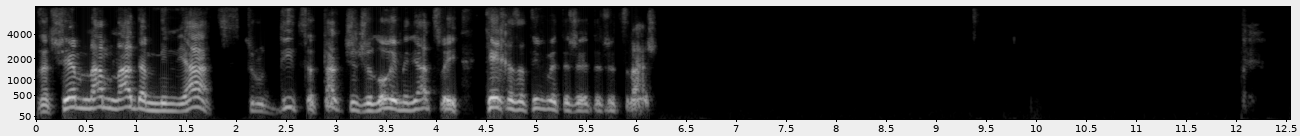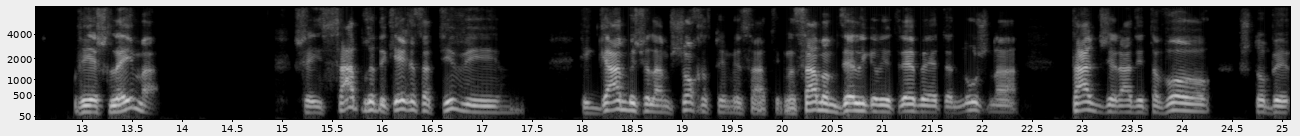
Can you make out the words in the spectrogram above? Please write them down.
Зачем нам надо менять, трудиться так тяжело и менять свои кехазативы, это же, это же страшно. ויש לימה, שיספר דקרס הטבעי, היא גם בשביל המשוך את פנימיוס העתיק. На самом деле, говорит Ребе, это нужно также ради того, чтобы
